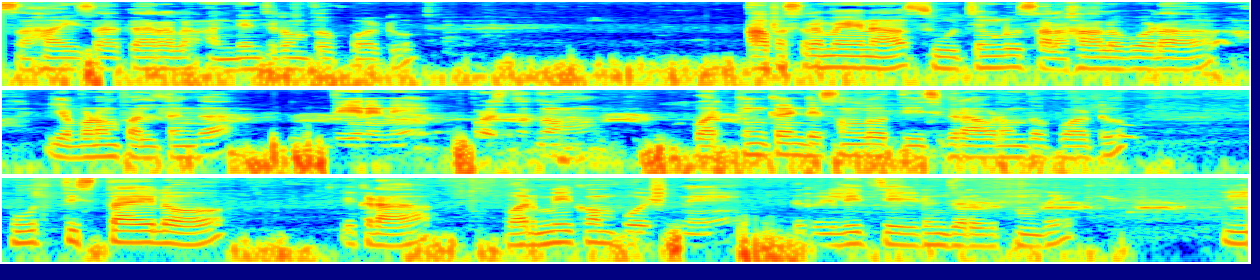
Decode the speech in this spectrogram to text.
సహాయ సహకారాలు అందించడంతో పాటు అవసరమైన సూచనలు సలహాలు కూడా ఇవ్వడం ఫలితంగా దీనిని ప్రస్తుతం వర్కింగ్ కండిషన్లో తీసుకురావడంతో పాటు పూర్తి స్థాయిలో ఇక్కడ వర్మీ కంపోస్ట్ని రిలీజ్ చేయడం జరుగుతుంది. ఈ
